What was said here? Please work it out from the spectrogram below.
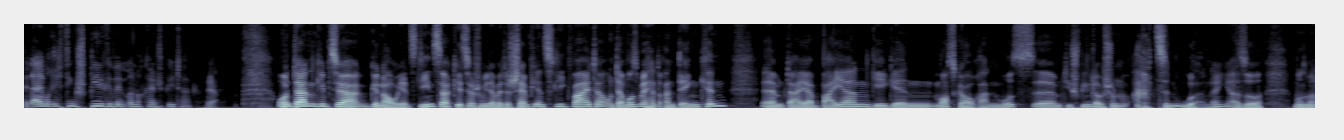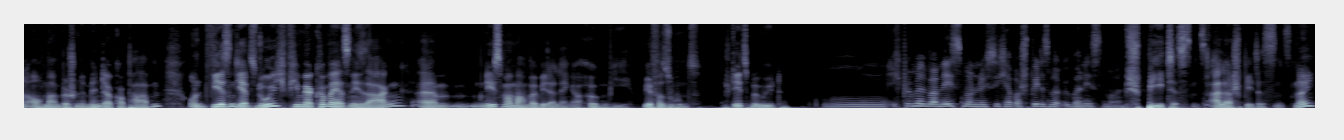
mit einem richtigen Spiel gewinnt man noch keinen Spieltag. Ja. Und dann gibt es ja, genau, jetzt Dienstag geht es ja schon wieder mit der Champions League weiter. Und da muss man ja dran denken, ähm, da ja Bayern gegen Moskau ran muss. Ähm, die spielen, glaube ich, schon um 18 Uhr. Ne? Also muss man auch mal ein bisschen im Hinterkopf haben. Und wir sind jetzt durch. Viel mehr können wir jetzt nicht sagen. Ähm, nächstes Mal machen wir wieder länger irgendwie. Wir versuchen es. Stets bemüht. Mm, ich bin mir beim nächsten Mal noch nicht sicher, aber spätestens beim übernächsten Mal. Spätestens, allerspätestens. Ne?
